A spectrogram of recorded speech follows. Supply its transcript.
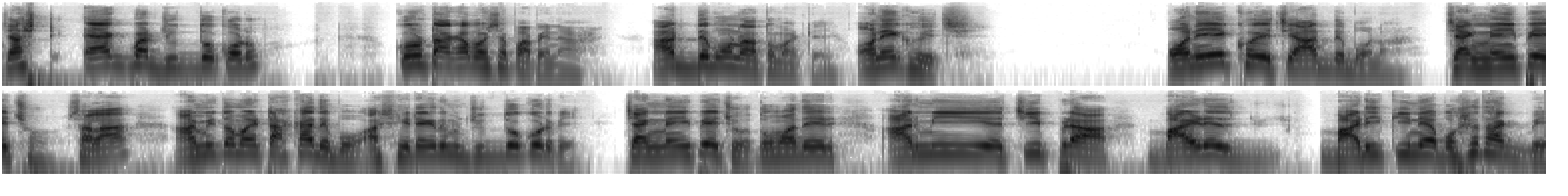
জাস্ট একবার যুদ্ধ করো, কোনো টাকা পয়সা পাবে না। আর দেবো না তোমাকে, অনেক হয়েছে। অনেক হয়েছে, আর দেবো না। চ্যাংনাই পেয়েছ, শালা, আমি তোমায় টাকা দেবো, আর সেটাকে তুমি যুদ্ধ করবে। চ্যাংনাই পেয়েছ, তোমাদের আর্মি চিপরা বাইরে বাড়ি কিনে বসে থাকবে।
